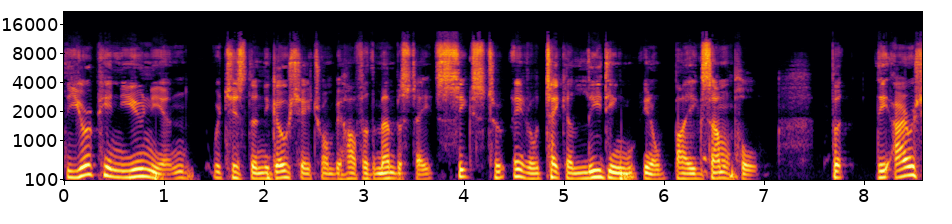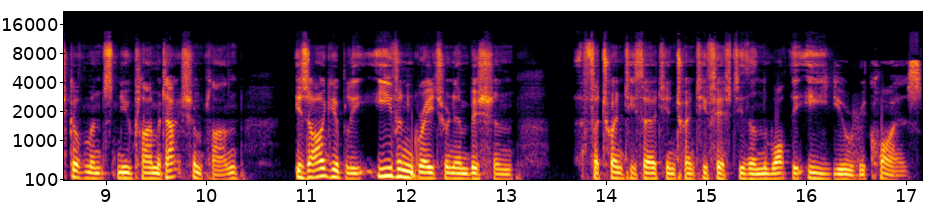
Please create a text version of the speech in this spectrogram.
The European Union, which is the negotiator on behalf of the member states, seeks to you know take a leading you know by example. But the Irish government's new climate action plan is arguably even greater in ambition for 2030 and 2050 than what the EU requires.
